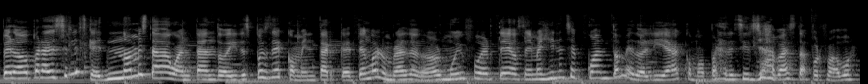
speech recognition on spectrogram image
Pero para decirles que no me estaba aguantando y después de comentar que tengo el umbral de dolor muy fuerte, o sea, imagínense cuánto me dolía como para decir ya basta, por favor.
